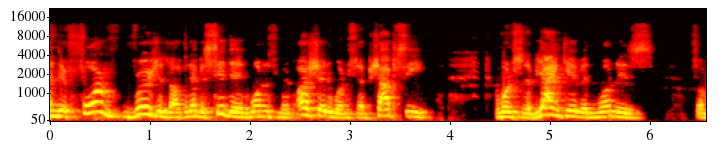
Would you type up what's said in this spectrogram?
And there are four versions of the Siddur. One is from Usher, one is from Shapsi, one is from Yankiv, and one is from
